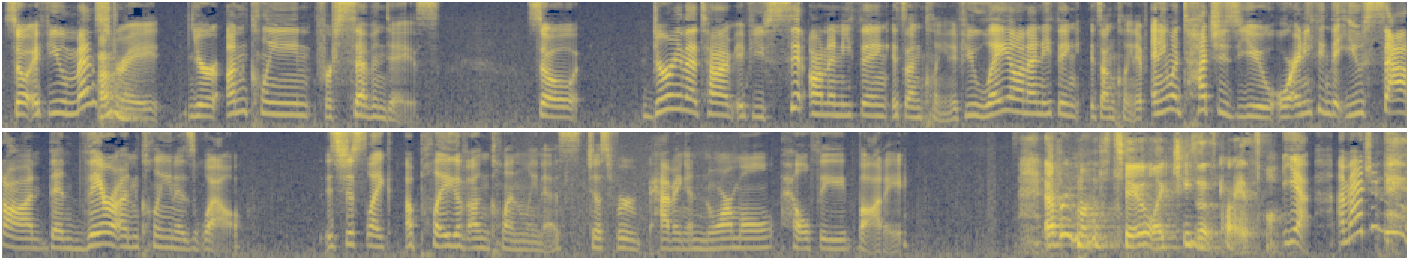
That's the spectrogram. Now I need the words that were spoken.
So if you menstruate, oh. you're unclean for seven days. So during that time, if you sit on anything, it's unclean. If you lay on anything, it's unclean. If anyone touches you or anything that you sat on, then they're unclean as well. It's just like a plague of uncleanliness just for having a normal, healthy body. Every month too, like Jesus Christ. Yeah. Imagine being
